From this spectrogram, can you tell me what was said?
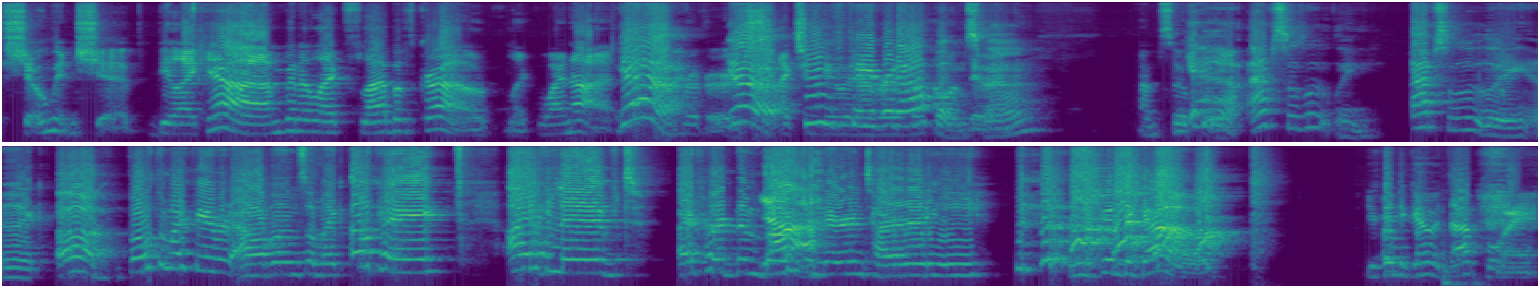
showmanship, be like, yeah, I'm gonna like fly above the crowd. Like, why not? Yeah, Rivers. Yeah, two favorite albums, man. I'm so yeah, cool. absolutely, absolutely. And like, oh, both of my favorite albums. I'm like, okay, I've lived. I've heard them yeah. both in their entirety. You're good to go. You're good to go at that point.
